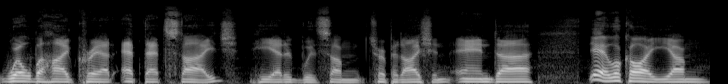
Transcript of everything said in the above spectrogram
well behaved crowd at that stage, he added with some trepidation. And, uh, yeah, look, I, um,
